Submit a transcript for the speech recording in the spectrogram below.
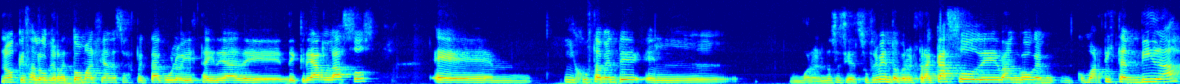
¿no? que es algo que retoma al final de su espectáculo y esta idea de, crear lazos. Eh, y justamente el, bueno, no sé si el sufrimiento, pero el fracaso de Van Gogh como artista en vida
